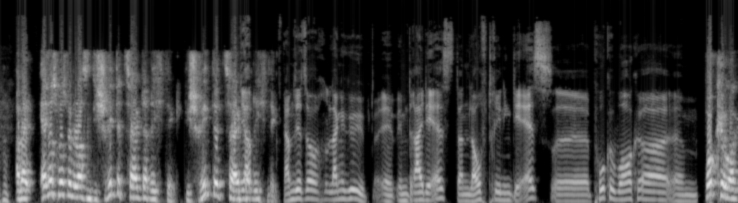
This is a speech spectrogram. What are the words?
aber etwas muss man belassen, die Schritte zahlt er richtig. Die Schritte zahlt Ja. er richtig. Da haben sie jetzt auch lange geübt. Äh, Im 3DS, dann Lauftraining DS, äh, Pokewalker, ähm, Pokémon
